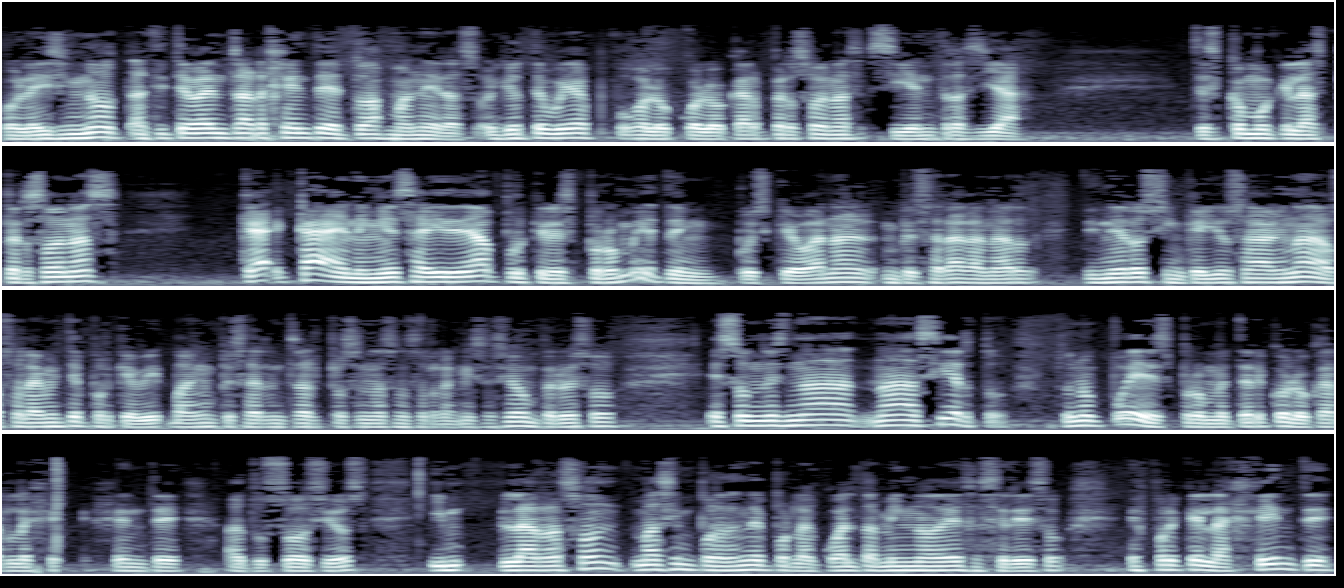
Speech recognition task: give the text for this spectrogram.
O le dicen, no, a ti te va a entrar gente de todas maneras. O yo te voy a colocar personas si entras ya. Entonces, como que las personas caen en esa idea porque les prometen pues que van a empezar a ganar dinero sin que ellos hagan nada, solamente porque van a empezar a entrar personas en su organización, pero eso eso no es nada nada cierto. Tú no puedes prometer colocarle gente a tus socios y la razón más importante por la cual también no debes hacer eso es porque la gente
